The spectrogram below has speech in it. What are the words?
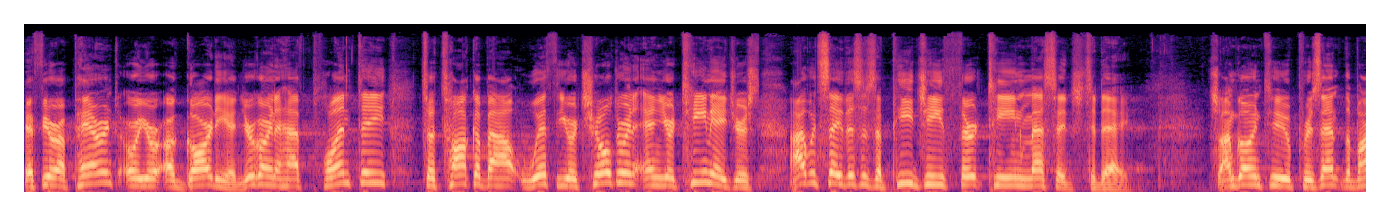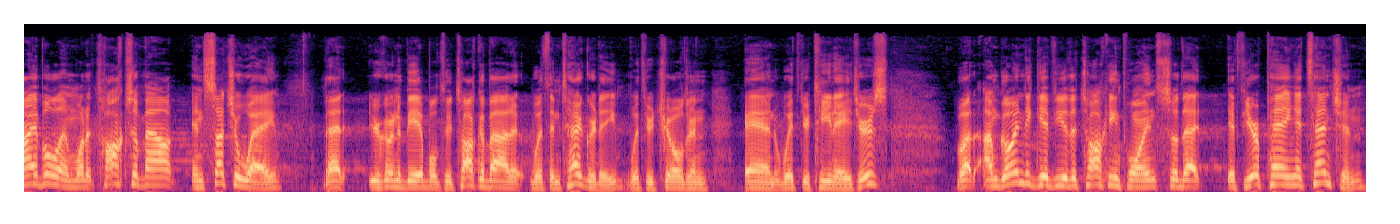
If you're a parent or you're a guardian, you're going to have plenty to talk about with your children and your teenagers. I would say this is a PG 13 message today. So I'm going to present the Bible and what it talks about in such a way that you're going to be able to talk about it with integrity with your children and with your teenagers. But I'm going to give you the talking points so that if you're paying attention,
